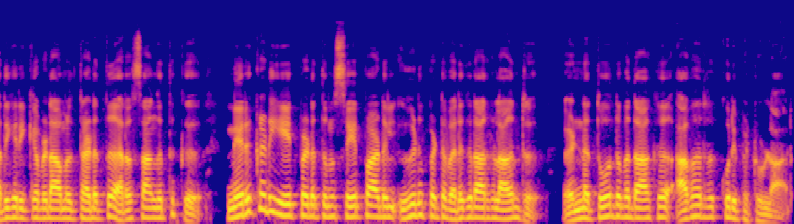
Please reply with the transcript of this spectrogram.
அதிகரிக்க விடாமல் தடுத்து அரசாங்கத்துக்கு நெருக்கடி ஏற்படுத்தும் செயற்பாடில் ஈடுபட்டு வருகிறார்களா என்று எண்ண தோன்றுவதாக அவர் குறிப்பிட்டுள்ளார்.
